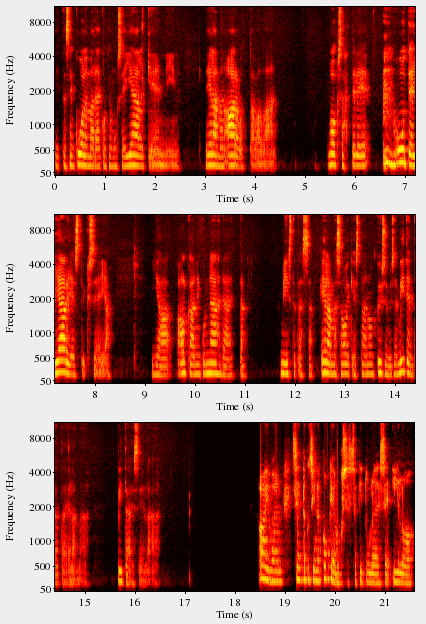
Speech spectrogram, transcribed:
että sen kuolemanrajakokemuksen jälkeen niin elämän arvot tavallaan loksahtelee uuteen järjestykseen ja, ja alkaa niin kuin nähdä, että mistä tässä elämässä oikeastaan on kysymys ja miten tätä elämää pitäisi elää. Aivan. Se, että kun siinä kokemuksessakin tulee se ilo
